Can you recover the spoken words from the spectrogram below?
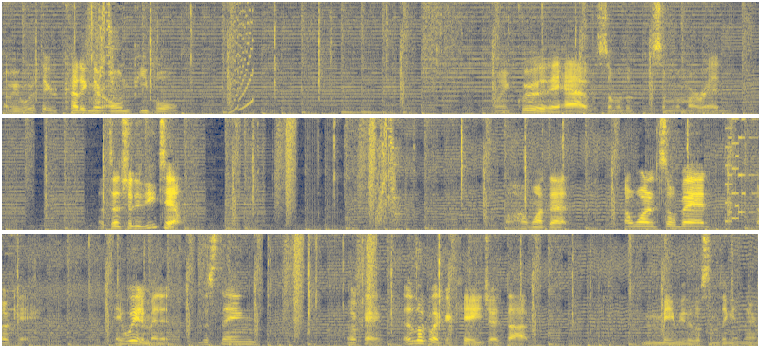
I mean, what if they were cutting their own people? I mean, clearly they have. Some of them, some of them are red. Attention to detail. Oh, I want that. I want it so bad. Okay. Hey, wait a minute. This thing... Okay. It looked like a cage, I thought. Maybe there was something in there.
